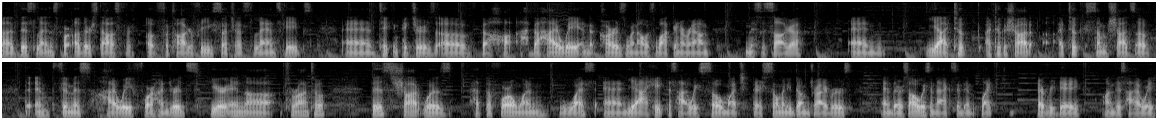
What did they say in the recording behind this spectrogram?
uh, this lens for other styles for, of photography such as landscapes and taking pictures of the, the highway and the cars when I was walking around Mississauga. And yeah, I took I took a shot. I took some shots of the infamous Highway 400s here in uh, Toronto. This shot was at the 401 West, and yeah, I hate this highway so much. There's so many dumb drivers, and there's always an accident like every day on this highway.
